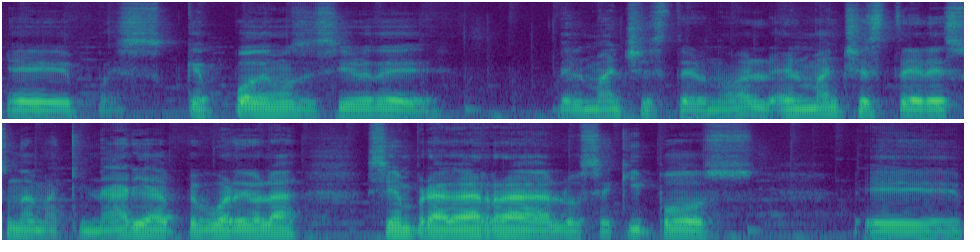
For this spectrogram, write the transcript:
eh, pues, ¿qué podemos decir de, del Manchester, ¿no? El, Manchester es una maquinaria. Pep Guardiola siempre agarra a los equipos, eh,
